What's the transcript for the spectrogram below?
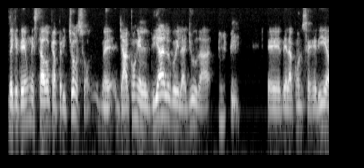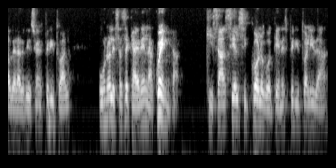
de que tienen un estado caprichoso. Eh, ya con el diálogo y la ayuda eh, de la consejería o de la dirección espiritual, uno les hace caer en la cuenta. Quizás si el psicólogo tiene espiritualidad,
